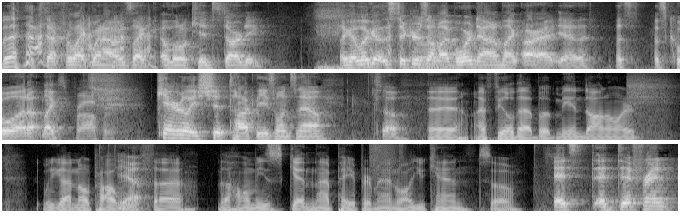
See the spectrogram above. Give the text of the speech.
except for like when I was like a little kid starting. Like I look at the stickers on my board now, and I'm like, all right, yeah, that's that's cool. I don't like Proper. can't really shit talk these ones now. So Uh, I feel that, but me and Donald are we got no problem Yeah. with uh, the homies getting that paper, man, while you can. So it's a different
